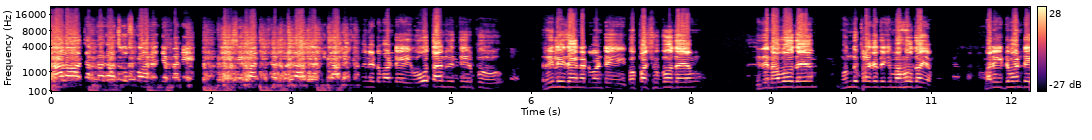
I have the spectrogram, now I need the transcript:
చాలా చక్కగా చూసుకోవాలని చెప్పని ఈ సినిమా తీసిన ప్రతాప్ గారికి ఓ తండ్రి తీర్పు రిలీజ్ అయినటువంటి గొప్ప శుభోదయం. ఇది నవోదయం ముందు ప్రగతికి మహోదయం. మరి ఇటువంటి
